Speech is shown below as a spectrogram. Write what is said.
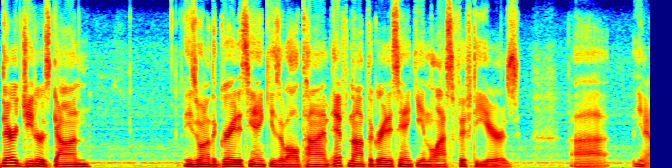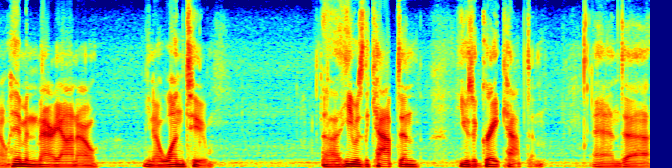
Derek Jeter is gone. He's one of the greatest Yankees of all time, if not the greatest Yankee in the last 50 years. Uh, you know, him and Mariano, you know, one two. Uh, he was the captain. He was a great captain, and uh,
